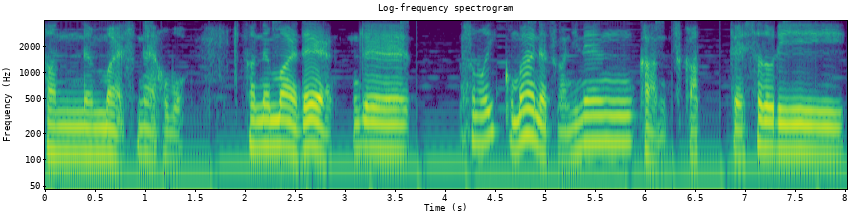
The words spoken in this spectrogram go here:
3年前ですね、ほぼ。3年前で、で、その1個前のやつが2年間使って下取り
